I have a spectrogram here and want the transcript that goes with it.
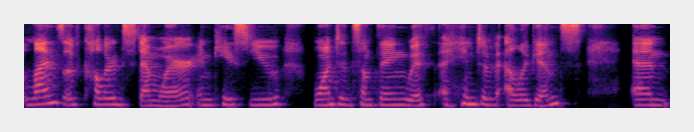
lines of colored stemware in case you wanted something with a hint of elegance. And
